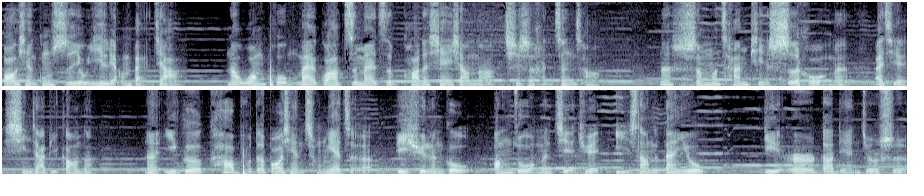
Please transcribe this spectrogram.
保险公司有一两百家，那王婆卖瓜自卖自夸的现象呢？其实很正常。那什么产品适合我们，而且性价比高呢？那一个靠谱的保险从业者必须能够帮助我们解决以上的担忧。第二大点就是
